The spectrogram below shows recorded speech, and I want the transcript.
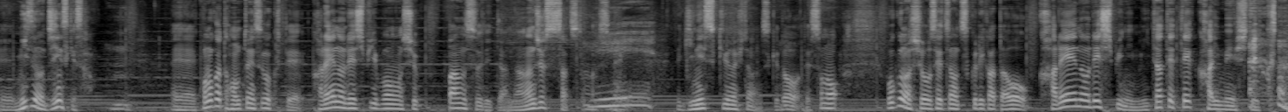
えー水野仁介さん、ん。えーこの方本当にすごくてカレーのレシピ本出版数で言ったら70冊とかですね、えでギネス級の人なんですけどでその僕の小説の作り方をカレーのレシピに見立てて解明していく。っていう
